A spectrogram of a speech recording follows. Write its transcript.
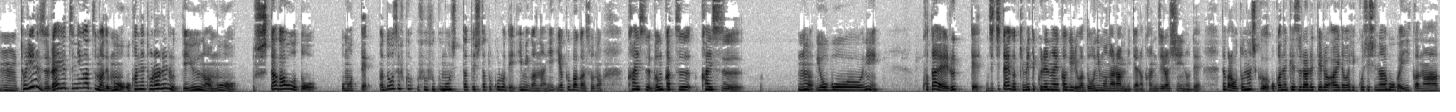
うん、とりあえず来月2月までもうお金取られるっていうのはもう従おうと思って、どうせ不服申し立てしたところで意味がない役場がその回数、分割回数の要望に応えるって自治体が決めてくれない限りはどうにもならんみたいな感じらしいので、だからおとなしくお金削られてる間は引っ越ししない方がいいかなっ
